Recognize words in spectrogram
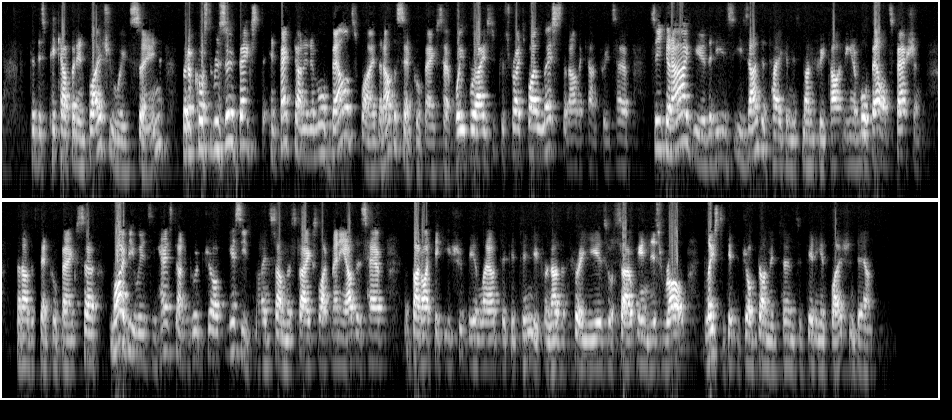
to this pickup in inflation we've seen. But of course, the Reserve Bank's in fact done it in a more balanced way than other central banks have. We've raised interest rates by less than other countries have. So you could argue that he's, he's undertaken this monetary tightening in a more balanced fashion than other central banks. So my view is he has done a good job. Yes, he's made some mistakes like many others have, but I think he should be allowed to continue for another three years or so in this role, at least to get the job done in terms of getting inflation down.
